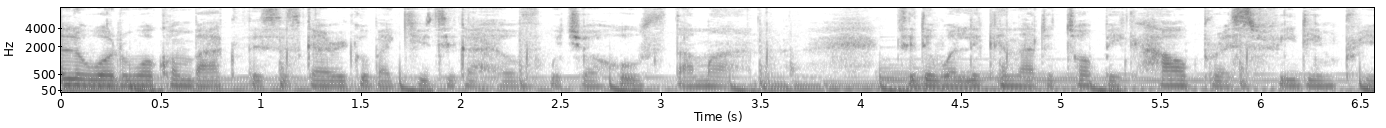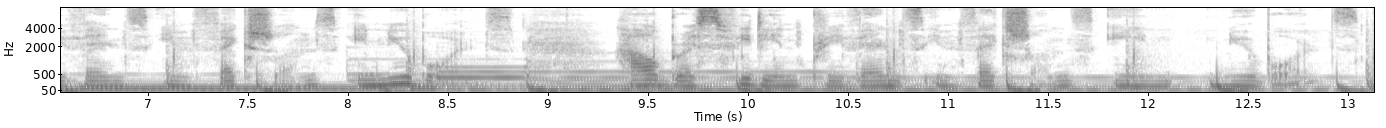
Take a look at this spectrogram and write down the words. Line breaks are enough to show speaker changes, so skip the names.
Hello and welcome back. This is Carigo by Cutica Health with your host Daman. Today we're looking at the topic how breastfeeding prevents infections in newborns. How breastfeeding prevents infections in newborns.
